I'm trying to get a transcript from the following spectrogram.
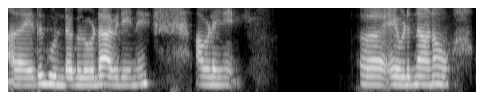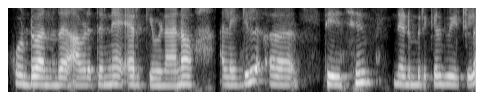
അതായത് ഗുണ്ടകളോട് അവരേനെ അവളിനെ എവിടുന്നാണോ കൊണ്ടുവന്നത് അവിടെ തന്നെ ഇറക്കി വിടാനോ? അല്ലെങ്കിൽ തിരിച്ച് നെടുമ്പുരക്കൽ വീട്ടിൽ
